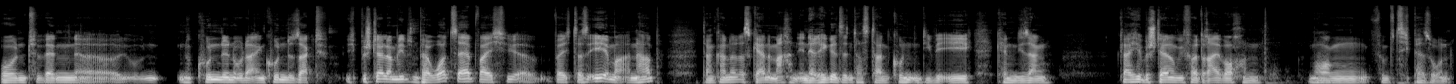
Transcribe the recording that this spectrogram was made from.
Und wenn äh, eine Kundin oder ein Kunde sagt, ich bestelle am liebsten per WhatsApp, weil ich, äh, weil ich das eh immer anhab, dann kann er das gerne machen. In der Regel sind das dann Kunden, die wir eh kennen, die sagen, Gleiche Bestellung wie vor drei Wochen. Morgen 50 Personen.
